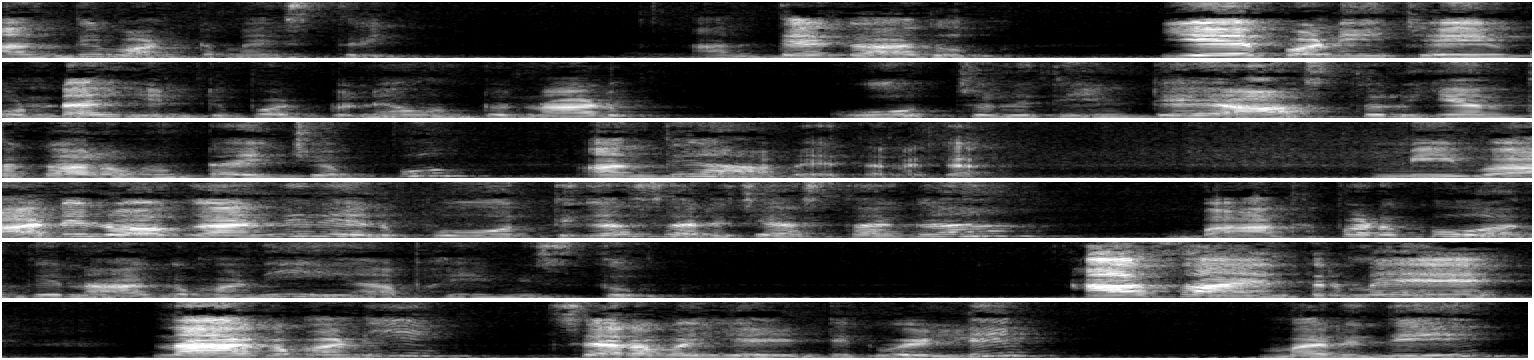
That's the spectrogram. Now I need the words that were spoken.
అంది వంట మేస్త్రి అంతేకాదు ఏ పని చేయకుండా ఇంటి పట్టునే ఉంటున్నాడు. కూర్చుని తింటే ఆస్తులు ఎంతకాలం ఉంటాయి చెప్పు అంది ఆవేదనగా. మీ వారి రోగాన్ని నేను పూర్తిగా సరిచేస్తాగా? బాధపడకు అంది నాగమణి అభయమిస్తూ. ఆ సాయంత్రమే నాగమణి శరవయ్య ఇంటికి వెళ్ళి మరిది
